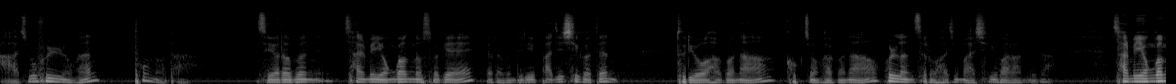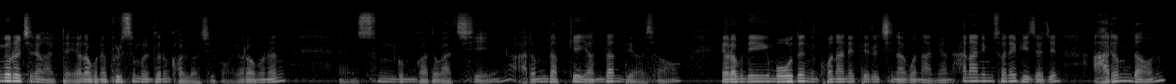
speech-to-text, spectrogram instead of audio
아주 훌륭한 통로다. 그래서 여러분 삶의 영광로 속에 여러분들이 빠지시거든 두려워하거나 걱정하거나 혼란스러워하지 마시기 바랍니다. 삶의 영광로를 지나갈 때 여러분의 불순물들은 걸러지고 여러분은 순금과도 같이 아름답게 연단되어서 여러분들이 모든 고난의 때를 지나고 나면 하나님 손에 빚어진 아름다운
